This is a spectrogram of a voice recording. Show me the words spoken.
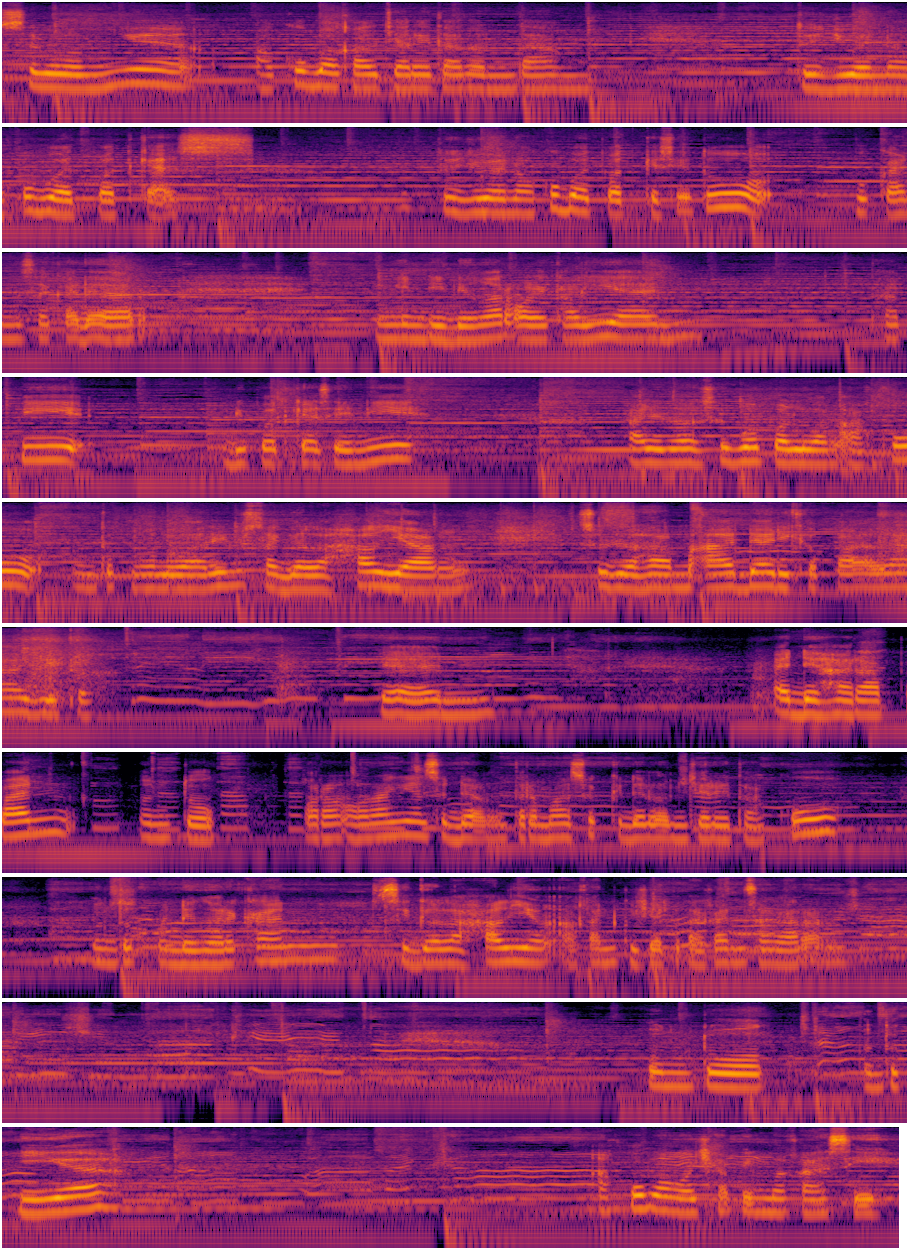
Sebelumnya aku bakal cerita tentang tujuan aku buat podcast. Tujuan aku buat podcast itu bukan sekadar ingin didengar oleh kalian, tapi di podcast ini adalah sebuah peluang aku untuk ngeluarin segala hal yang sudah lama ada di kepala gitu dan ada harapan untuk orang-orang yang sedang termasuk ke dalam ceritaku untuk mendengarkan segala hal yang akan kuceritakan sekarang untuk untuk dia aku mau ngucapin makasih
